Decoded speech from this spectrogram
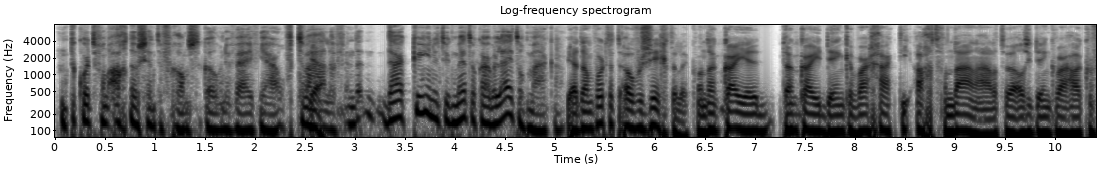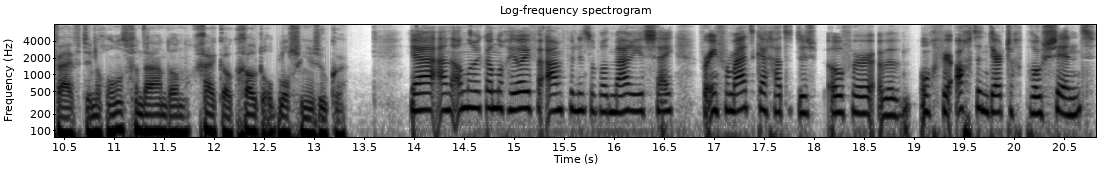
een tekort van acht docenten Frans de komende vijf jaar of twaalf. En da- daar kun je natuurlijk met elkaar beleid op maken. Ja, dan wordt het overzichtelijk. Want dan kan je, dan kan je denken, waar ga ik die 8 vandaan halen? Terwijl als ik denk, waar haal ik er 2500 vandaan? Dan ga ik ook grote oplossingen zoeken. Ja, aan de andere kant nog heel even aanvullend op wat Marius zei. Voor informatica gaat het dus over eh, ongeveer 38 procent.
